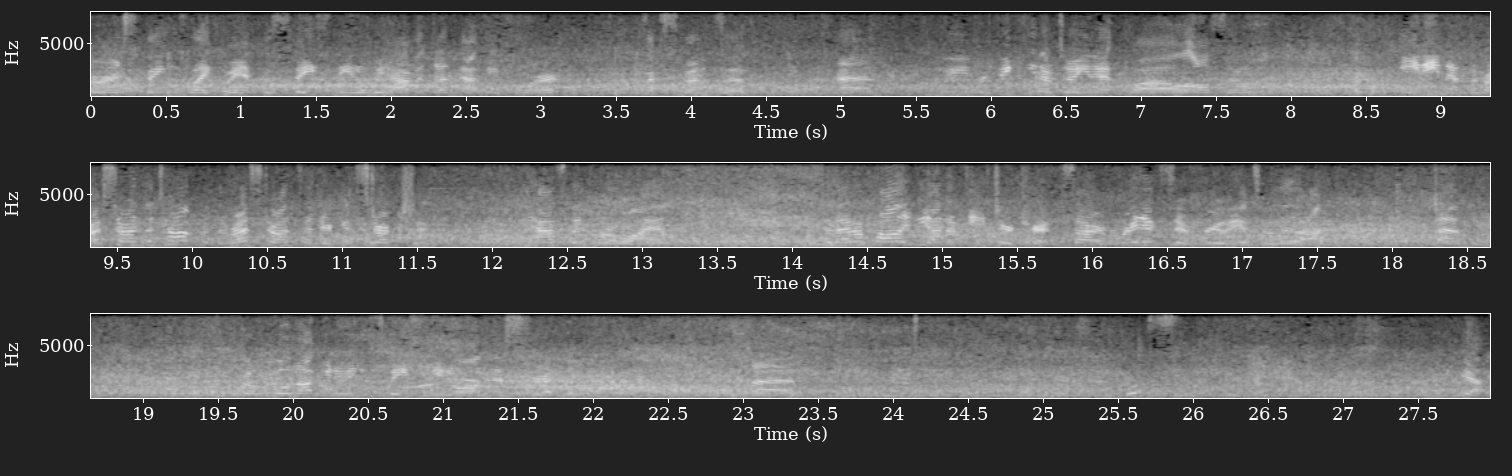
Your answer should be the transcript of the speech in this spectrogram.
tourist things like going at the Space Needle, we haven't done that before. It's expensive. Um, we were thinking of doing it while also eating at the restaurant at the top, but the restaurant's under construction. It has been for a while. So that'll probably be on a future trip. Sorry, we're right next to a freeway. It's really loud. Um, but we will not be doing the Space Needle on this trip. Um, whoops. Yeah,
